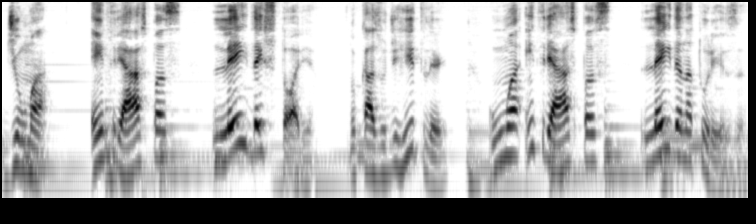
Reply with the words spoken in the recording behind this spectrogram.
de uma, entre aspas, lei da história. No caso de Hitler, uma, entre aspas, lei da natureza.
